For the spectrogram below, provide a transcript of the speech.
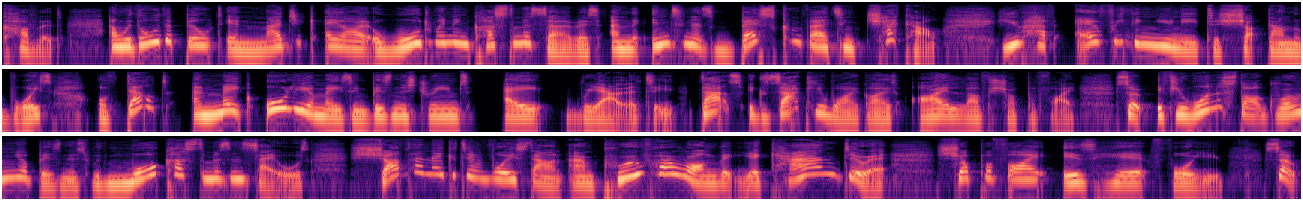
covered. And with all the built in Magic AI award winning customer service and the internet's best converting checkout, you have everything you need to shut down the voice of doubt and make all your amazing business dreams a reality. That's exactly why, guys, I love Shopify. So if you want to start growing your business with more customers and sales, shut that negative voice down and prove her wrong that you can do it, Shopify is here for you. So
